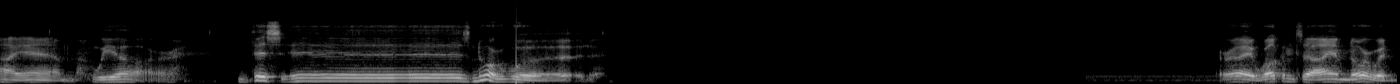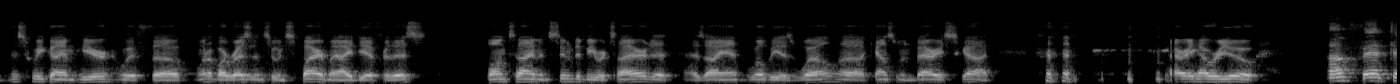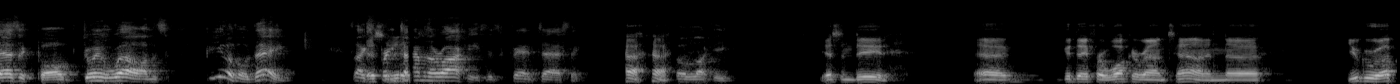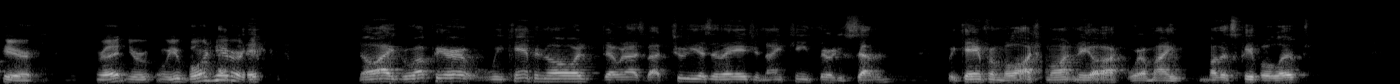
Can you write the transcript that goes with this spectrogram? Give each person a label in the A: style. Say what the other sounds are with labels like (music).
A: I am. We are. This is Norwood. All right, welcome to I Am Norwood. This week I am here with uh, one of our residents who inspired my idea for this. Long time and soon to be retired, uh, as I am, will be as well, uh, Councilman Barry Scott. (laughs) Barry, how are you?
B: I'm fantastic, Paul. Doing well on this beautiful day. It's like yes, springtime it in the Rockies. It's fantastic. (laughs) so lucky.
A: Yes, indeed. Uh, good day for a walk around town. And uh, you grew up here, right? You were you born here?
B: No, I grew up here. We came to Norwood when I was about two years of age in 1937. We came from Larchmont, New York, where my mother's people lived.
